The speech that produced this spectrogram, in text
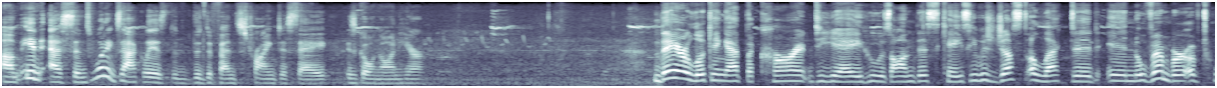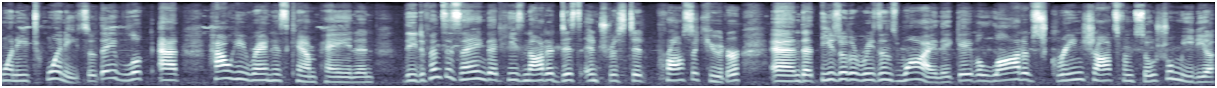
Um, in essence, what exactly is the, the defense trying to say is going on here? They are looking at the current DA who is on this case. He was just elected in November of 2020. So they've looked at how he ran his campaign. And the defense is saying that he's not a disinterested prosecutor and that these are the reasons why. They gave a lot of screenshots from social media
